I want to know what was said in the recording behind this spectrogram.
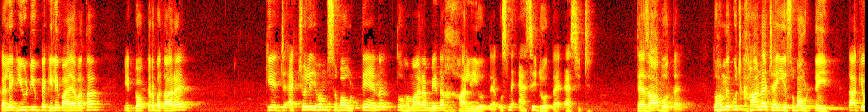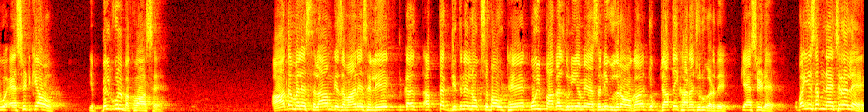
کل ایک یوٹیوب پہ کلپ آیا ہوا تھا ایک ڈاکٹر بتا رہا ہے کہ ایکچولی جب ہم صبح اٹھتے ہیں نا تو ہمارا میدا خالی ہوتا ہے اس میں ایسڈ ہوتا ہے ایسڈ تیزاب ہوتا ہے تو ہمیں کچھ کھانا چاہیے صبح اٹھتے ہی تاکہ وہ ایسڈ کیا ہو یہ بالکل بکواس ہے آدم علیہ السلام کے زمانے سے لے اب تک جتنے لوگ صبح اٹھے ہیں کوئی پاگل دنیا میں ایسا نہیں گزرا ہوگا جو جاتے ہی کھانا شروع کر دے کہ ایسڈ ہے بھائی یہ سب نیچرل ہے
